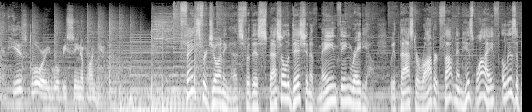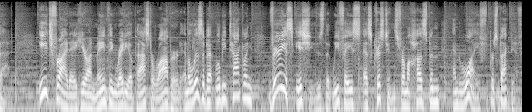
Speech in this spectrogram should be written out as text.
and his glory will be seen upon you. Thanks for joining us for this special edition of Main Thing Radio with Pastor Robert Fountain and his wife, Elizabeth. Each Friday here on Main Thing Radio, Pastor Robert and Elizabeth will be tackling various issues that we face as Christians from a husband and wife perspective.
